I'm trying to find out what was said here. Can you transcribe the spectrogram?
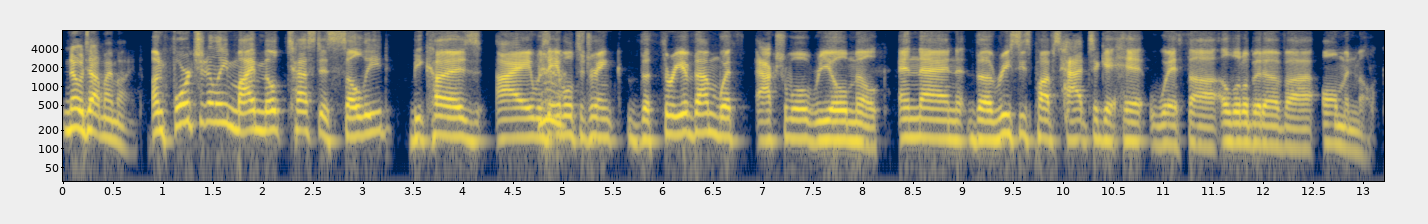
no doubt in my mind. unfortunately my milk test is sullied because I was able to drink the three of them with actual real milk, and then the Reese's Puffs had to get hit with uh, a little bit of uh, almond milk.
